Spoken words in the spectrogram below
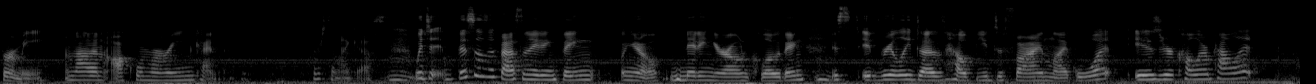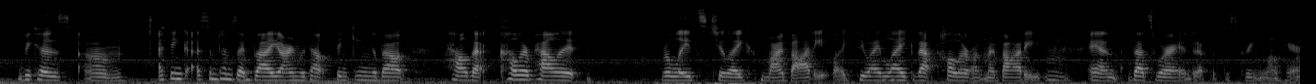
for me. I'm not an aquamarine kind of person, I guess. Mm. Which this is a fascinating thing, you know, knitting your own clothing. Mm-hmm. Is it really does help you define like what is your color palette because um, I think sometimes I buy yarn without thinking about how that color palette relates to like my body. Like, do I mm. like that color on my body? Mm. And that's where I ended up with this green mohair.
